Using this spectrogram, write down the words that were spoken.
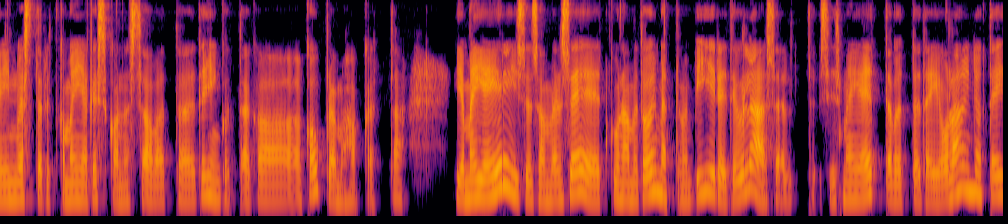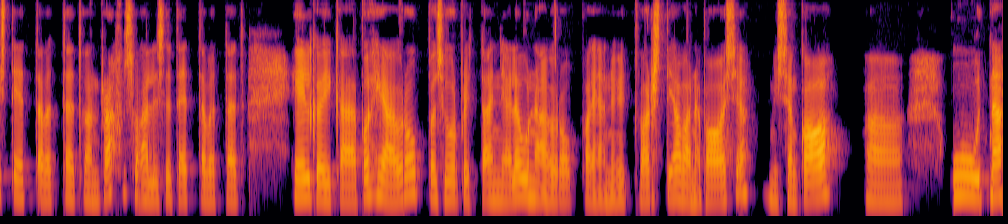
investorid ka meie keskkonnas saavad tehingutega kauplema hakata ja meie erisus on veel see, et kuna me toimetame piirideüleselt, siis meie ettevõtted ei ole ainult Eesti ettevõtted, on rahvusvahelised ettevõtted. eelkõige Põhja-Euroopa, Suurbritannia, Lõuna-Euroopa ja nüüd varsti avaneb Aasia, mis on ka äh, uudne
